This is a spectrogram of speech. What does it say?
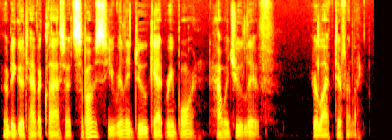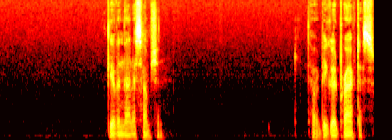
It would be good to have a class where suppose you really do get reborn. How would you live your life differently, given that assumption? That would be good practice.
